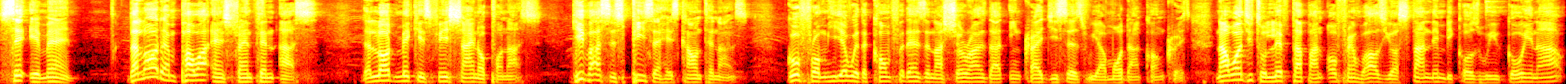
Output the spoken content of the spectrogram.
Say amen. The Lord empower and strengthen us. The Lord make his face shine upon us. Give us his peace and his countenance. Go from here with the confidence and assurance that in Christ Jesus we are more than conquerors. Now I want you to lift up an offering whilst you are standing because we're going out.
